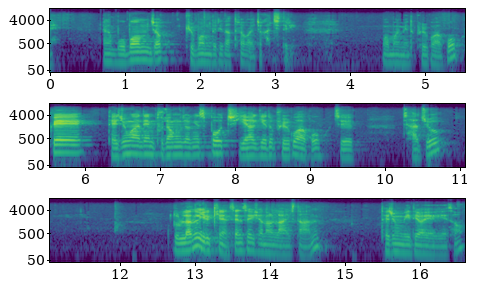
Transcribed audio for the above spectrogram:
예. 모범적 규범들이 다 들어가 있죠. 가치들이. 모범임에도 불구하고 꽤 대중화된 부정적인 스포츠 이야기에도 불구하고 즉 자주 논란을 일으키는 센세이셔널라이즈드한 대중 미디어에 의해서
